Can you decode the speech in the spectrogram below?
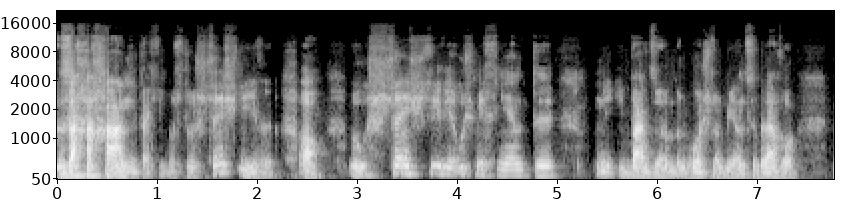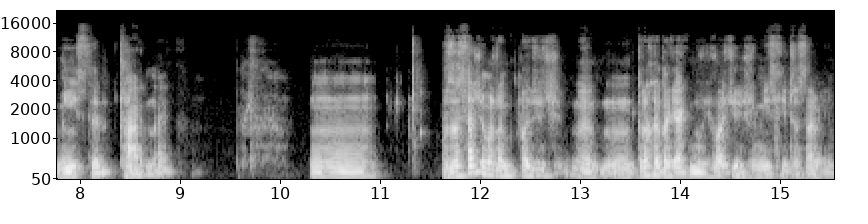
zachachany, taki po prostu szczęśliwy, o, szczęśliwie uśmiechnięty i bardzo głośno bijący brawo minister Czarnek, w zasadzie można by powiedzieć trochę tak jak mówi Wojciech Ziemiński czasami,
